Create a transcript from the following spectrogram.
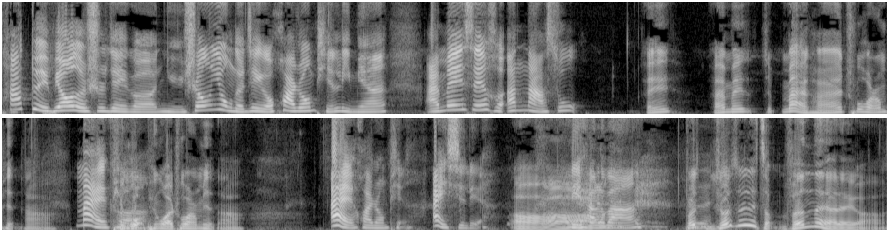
它对标的是这个女生用的这个化妆品里面，MAC 和安娜苏。哎，M A 这 Mac 还出化妆品呢，麦苹果苹果还出化妆品呢。爱化妆品，爱系列，哦，厉害了吧？不是，你说这怎么分的呀？这个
